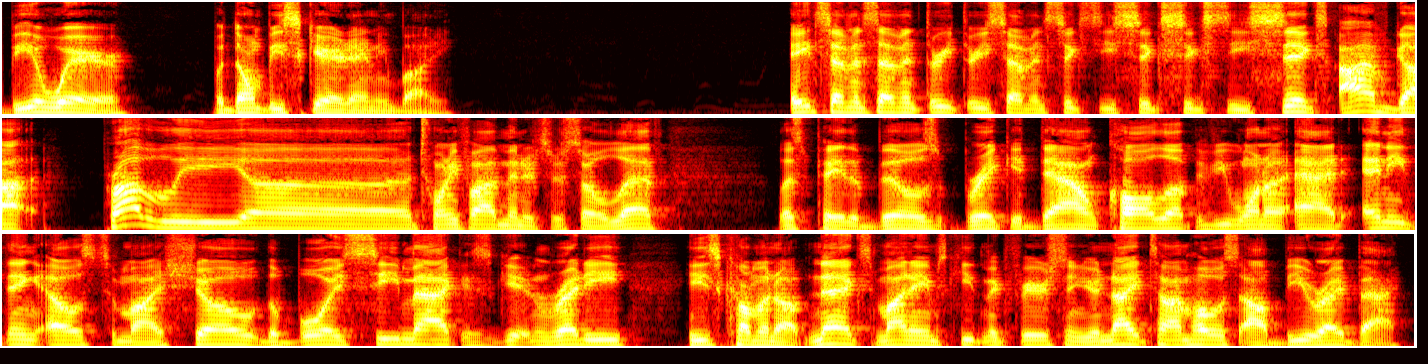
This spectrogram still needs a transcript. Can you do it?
be aware, but don't be scared of anybody. 877-337-6666. I've got probably uh 25 minutes or so left. Let's pay the bills, break it down. Call up if you want to add anything else to my show. The boy C-Mac is getting ready. He's coming up next. My name's Keith McPherson, your nighttime host. I'll be right back.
